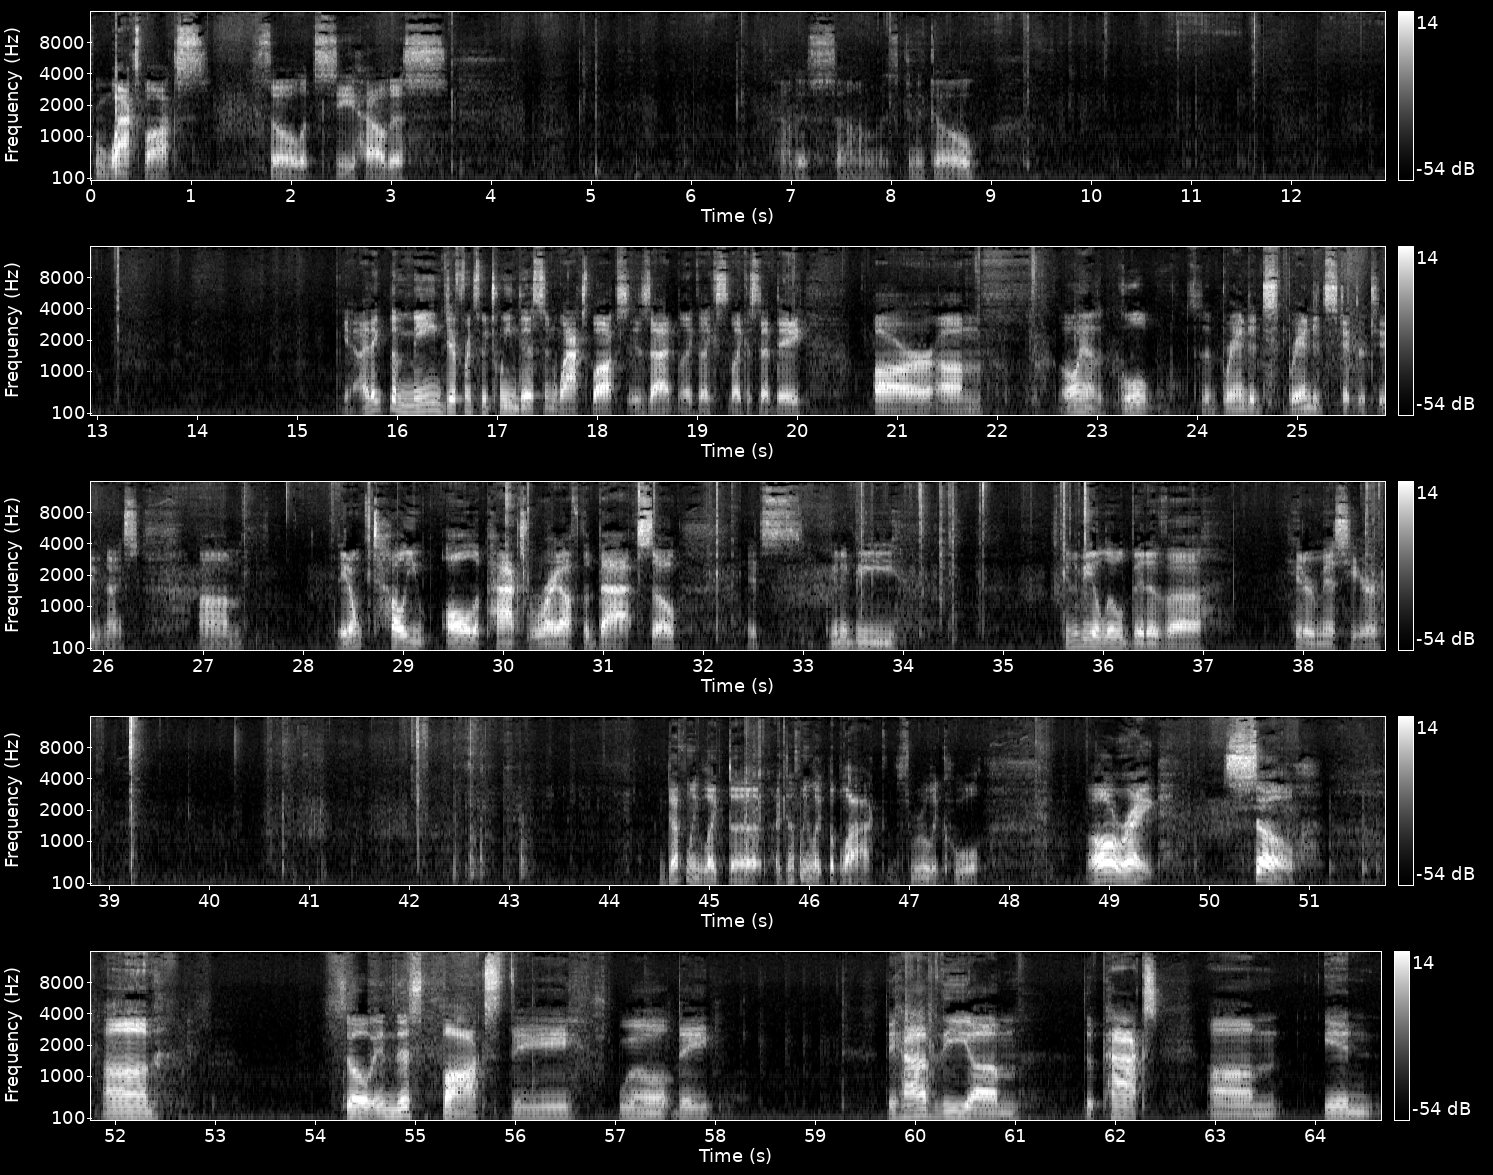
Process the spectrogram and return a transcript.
from Waxbox. So let's see how this how this um, is going to go. Yeah, I think the main difference between this and Waxbox is that, like, like, like I said, they are. Um, oh yeah, the gold, the branded branded sticker too. Nice. Um, they don't tell you all the packs right off the bat, so it's gonna be it's gonna be a little bit of a hit or miss here. definitely like the I definitely like the black. It's really cool. All right. So, um so in this box, they will they they have the um the packs um in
